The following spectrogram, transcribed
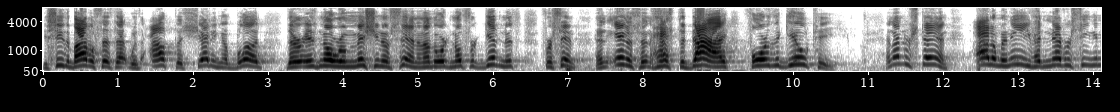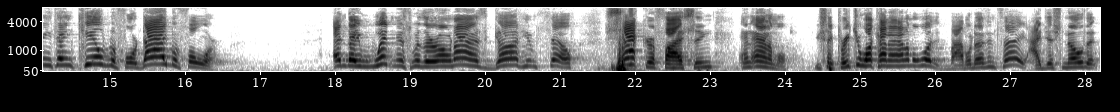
You see, the Bible says that without the shedding of blood, there is no remission of sin. In other words, no forgiveness for sin. An innocent has to die for the guilty. And understand, Adam and Eve had never seen anything killed before, died before. And they witnessed with their own eyes God Himself sacrificing an animal. You say, Preacher, what kind of animal was it? The Bible doesn't say. I just know that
